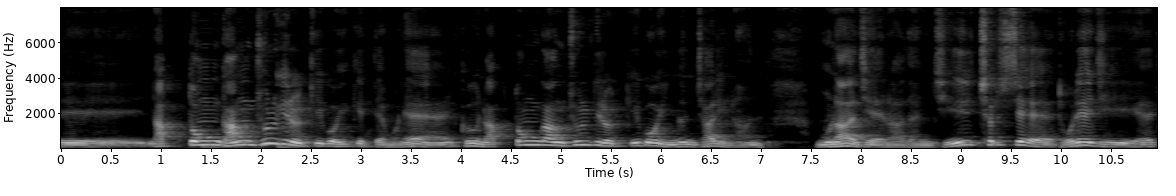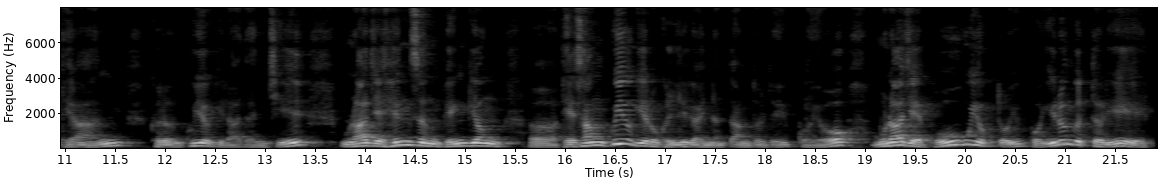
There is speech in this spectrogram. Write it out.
이 낙동강 줄기를 끼고 있기 때문에 그 낙동강 줄기를 끼고 있는 자리는 문화재라든지 철새 도래지에 대한 그런 구역이라든지 문화재 행성 변경 어, 대상 구역으로 권리가 있는 땅들도 있고요. 문화재 보호구역도 있고 이런 것들이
